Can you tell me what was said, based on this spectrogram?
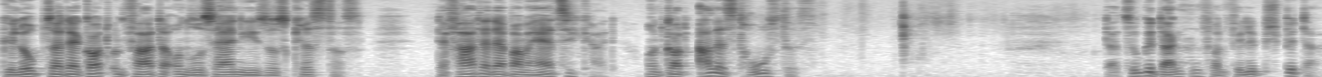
Gelobt sei der Gott und Vater unseres Herrn Jesus Christus, der Vater der Barmherzigkeit und Gott alles Trostes. Dazu Gedanken von Philipp Spitter.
